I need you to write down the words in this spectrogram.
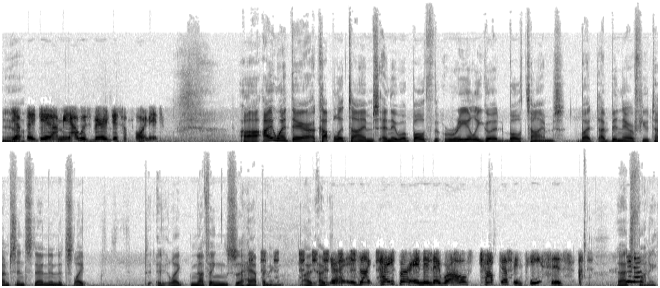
Yeah. Yep, they did. I mean, I was very disappointed. Uh, I went there a couple of times, and they were both really good both times. But I've been there a few times since then, and it's like like nothing's happening. I, I, Yeah, it's like paper, and then they were all chopped up in pieces. that's you know. funny.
